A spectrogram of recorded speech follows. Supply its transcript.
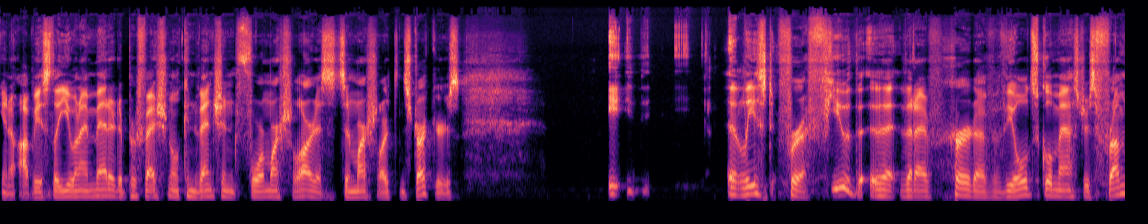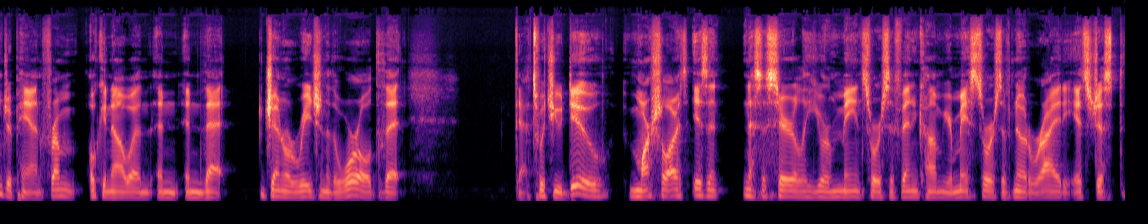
you know obviously you and I met at a professional convention for martial artists and martial arts instructors it, at least for a few th- that, that I've heard of, of the old school masters from Japan, from Okinawa and, and, and that general region of the world, that that's what you do. Martial arts isn't necessarily your main source of income, your main source of notoriety. It's just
